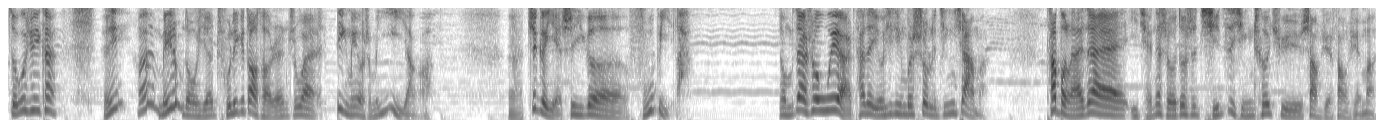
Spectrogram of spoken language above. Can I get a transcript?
走过去一看，哎，啊，没什么东西，除了一个稻草人之外，并没有什么异样啊。嗯，这个也是一个伏笔了。那我们再说威尔，他在游戏厅不是受了惊吓嘛？他本来在以前的时候都是骑自行车去上学放学嘛。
